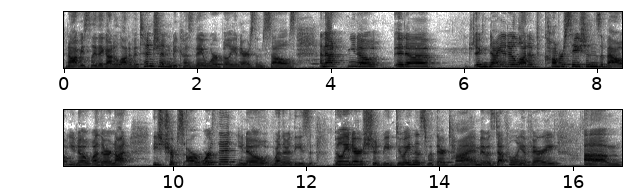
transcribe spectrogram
And obviously, they got a lot of attention because they were billionaires themselves. And that, you know, it uh, ignited a lot of conversations about, you know, whether or not these trips are worth it, you know, whether these billionaires should be doing this with their time. It was definitely a very um,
